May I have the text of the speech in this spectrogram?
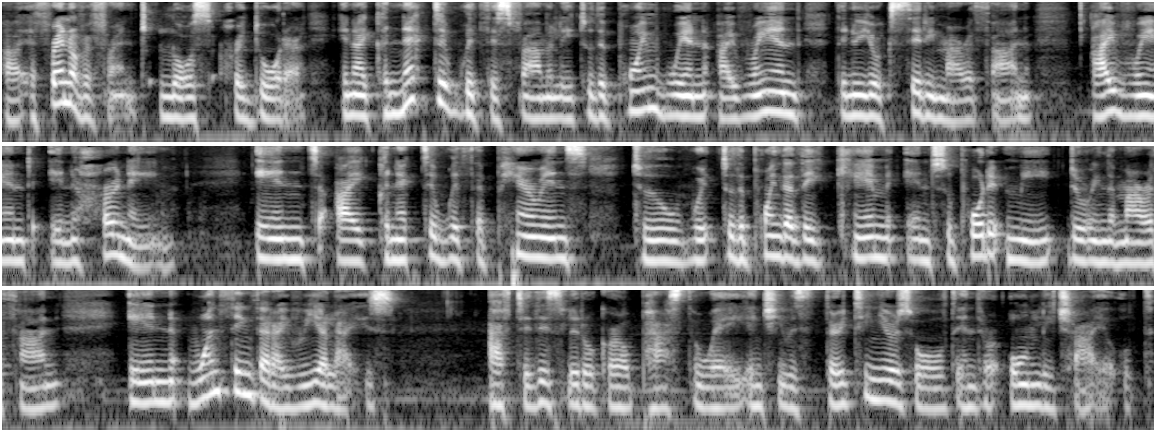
Uh, a friend of a friend lost her daughter. And I connected with this family to the point when I ran the New York City Marathon, I ran in her name. And I connected with the parents to, to the point that they came and supported me during the marathon. And one thing that I realized after this little girl passed away and she was 13 years old and their only child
